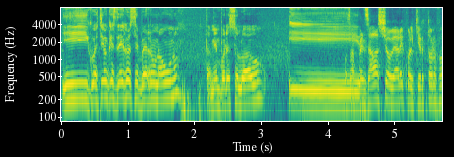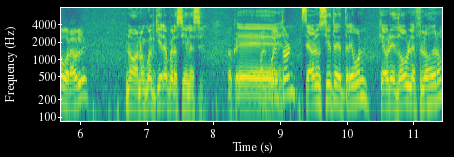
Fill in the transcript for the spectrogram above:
Y cuestión que dejo el CPR 1 a 1, también por eso lo hago. Y. O sea, ¿pensabas chovear en cualquier torno favorable? No, no cualquiera, pero sí en ese. Ok. ¿Cuál fue el turn? Se abre un 7 de trébol que abre doble draw.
